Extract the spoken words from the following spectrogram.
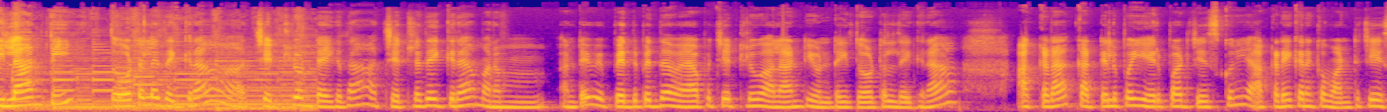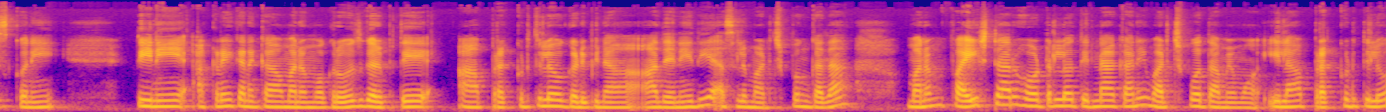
ఇలాంటి తోటల దగ్గర చెట్లు ఉంటాయి కదా ఆ చెట్ల దగ్గర మనం అంటే పెద్ద పెద్ద వేప చెట్లు అలాంటివి ఉంటాయి తోటల దగ్గర. అక్కడ కట్టెలపై ఏర్పాటు చేసుకొని అక్కడే కనుక వంట చేసుకొని తిని అక్కడే కనుక మనం ఒక రోజు గడిపితే ఆ ప్రకృతిలో గడిపిన అది అనేది అసలు మర్చిపోం కదా. మనం ఫైవ్ స్టార్ హోటల్లో తిన్నా కానీ మర్చిపోతామేమో. ఇలా ప్రకృతిలో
